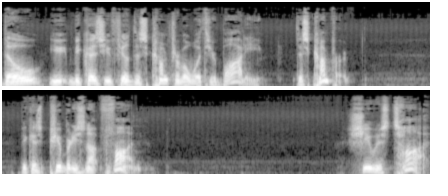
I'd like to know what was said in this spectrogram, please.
though you, because you feel discomfortable with your body, discomfort, because puberty is not fun, she was taught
